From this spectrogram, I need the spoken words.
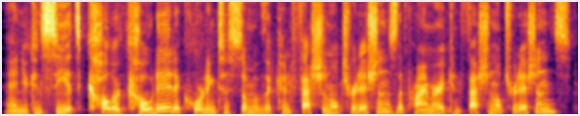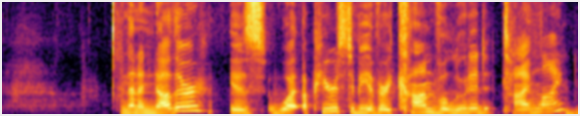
and you can see it's color coded according to some of the confessional traditions, the primary confessional traditions. And then another is what appears to be a very convoluted timeline.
